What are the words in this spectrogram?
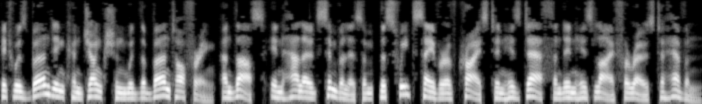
It was burned in conjunction with the burnt offering, and thus, in hallowed symbolism, the sweet savor of Christ in his death and in his life arose to heaven.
